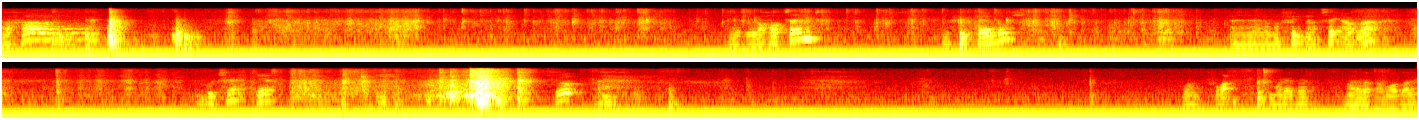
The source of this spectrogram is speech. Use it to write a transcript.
Aha. There's the hot end, a few cables, and I think that's it out of that. Double check, yeah. Whatever, that is.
